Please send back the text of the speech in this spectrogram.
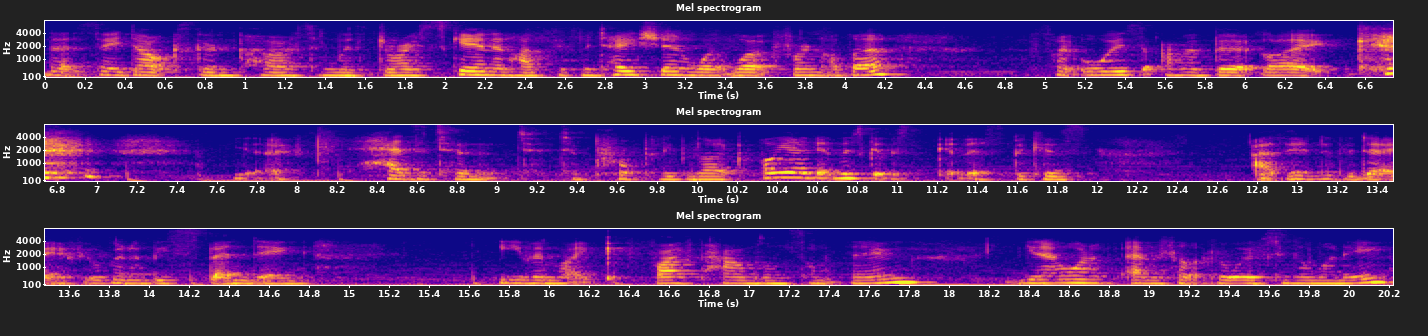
let's say dark skinned person with dry skin and hyperpigmentation won't work for another. So I always am a bit like you know hesitant to properly be like oh yeah get this get this get this because at the end of the day if you're going to be spending even like five pounds on something you don't want to ever feel like you're wasting your money.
